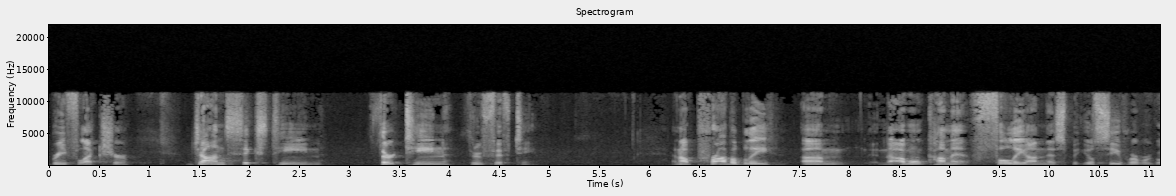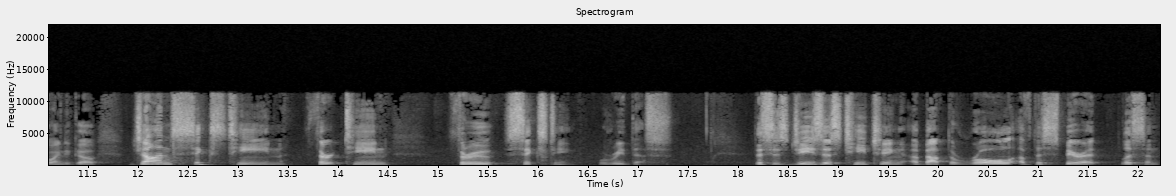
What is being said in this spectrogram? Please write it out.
brief lecture. John 16, 13 through 15. And I'll probably, um, I won't comment fully on this, but you'll see where we're going to go. John 16, 13 through 16. We'll read this. This is Jesus teaching about the role of the Spirit. Listen,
